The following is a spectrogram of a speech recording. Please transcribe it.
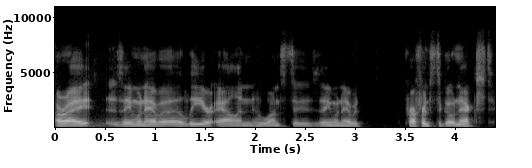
All right, does anyone have a Lee or Alan who wants to? Does anyone have a preference to go next?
